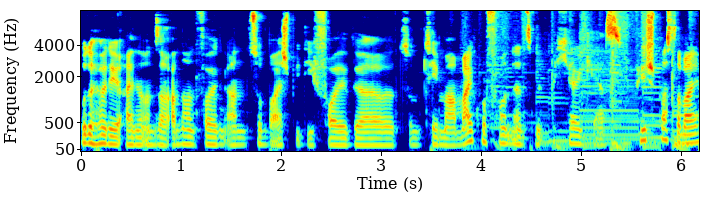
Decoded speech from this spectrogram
oder hör dir eine unserer anderen Folgen an, zum Beispiel die Folge zum Thema Ads mit Michael Gers. Viel Spaß dabei!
